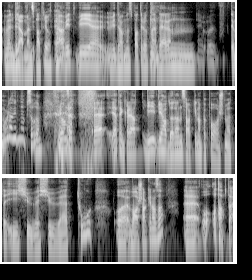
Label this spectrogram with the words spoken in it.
Drammenspatriotene. Ja, vi, vi, vi Drammenspatriotene, det er en Det må vi lage en episode om. Uansett. eh, Jeg tenker det at Vi, vi hadde den saken oppe på årsmøtet i 2022, og var-saken altså, eh, og, og tapte.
